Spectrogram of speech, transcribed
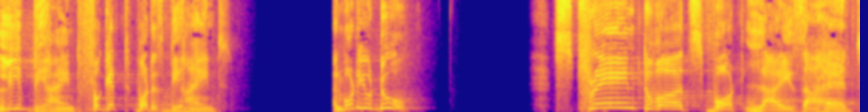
leave behind, forget what is behind. And what do you do? Strain towards what lies ahead.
